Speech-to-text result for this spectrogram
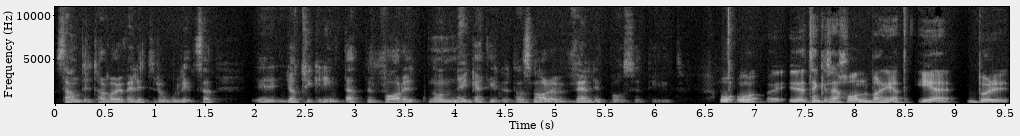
Samtidigt har det varit väldigt roligt. Så att, eh, jag tycker inte att det varit något negativt utan snarare väldigt positivt. Och, och jag tänker så här, hållbarhet, är, bör,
